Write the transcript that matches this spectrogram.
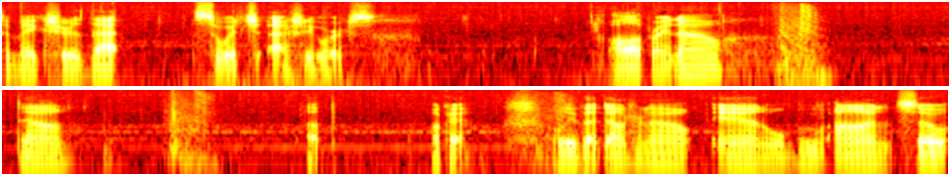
to make sure that switch actually works. All up right now down, up. Okay, we'll leave that down for now, and we'll move on. So,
